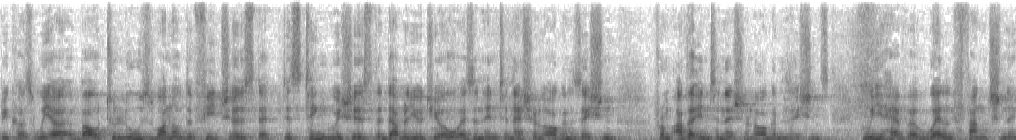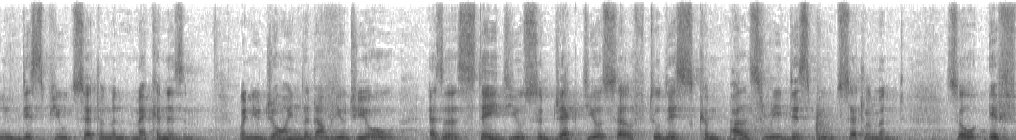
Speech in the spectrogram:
because we are about to lose one of the features that distinguishes the WTO as an international organization from other international organizations. We have a well-functioning dispute settlement mechanism. When you join the WTO, as a state, you subject yourself to this compulsory dispute settlement. So if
